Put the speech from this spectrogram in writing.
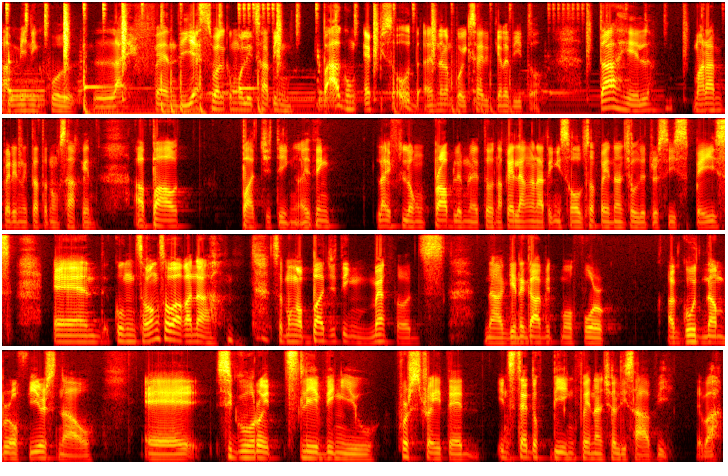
a meaningful life. And yes, welcome ulit sa ating bagong episode. Ayun na lang po, excited ka na dito. Dahil marami pa rin nagtatanong sa akin about budgeting. I think lifelong problem na ito na kailangan nating isolve sa financial literacy space. And kung sawang-sawa ka na sa mga budgeting methods na ginagamit mo for a good number of years now, eh, siguro it's leaving you frustrated instead of being financially savvy. di ba?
